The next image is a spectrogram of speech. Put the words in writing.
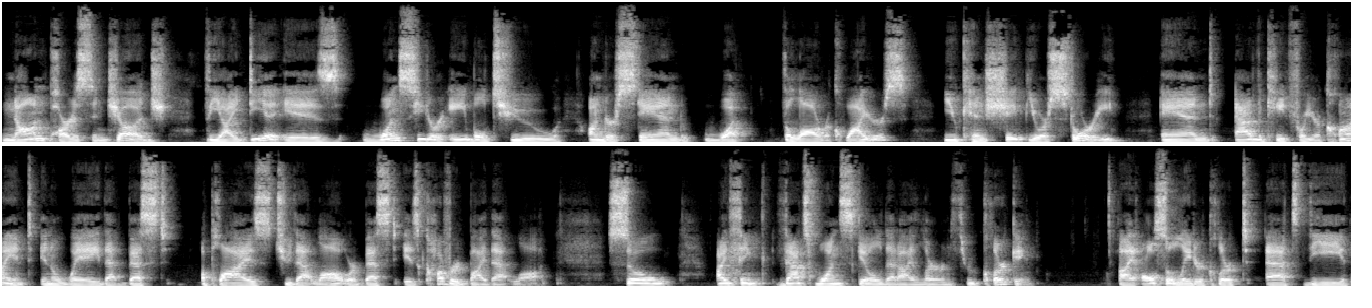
nonpartisan judge, the idea is once you're able to understand what the law requires, you can shape your story and advocate for your client in a way that best applies to that law or best is covered by that law. So I think that's one skill that I learned through clerking. I also later clerked at the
